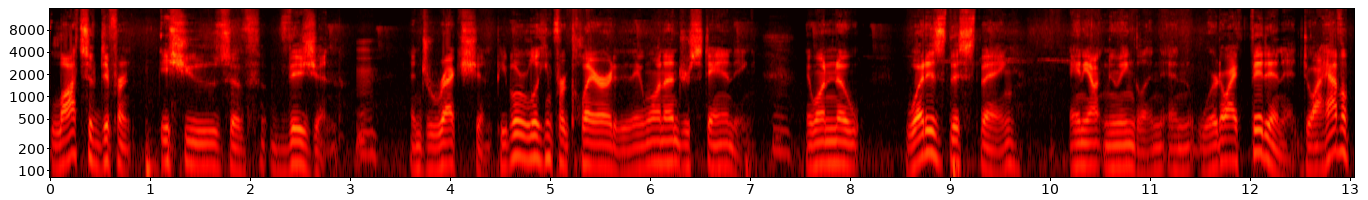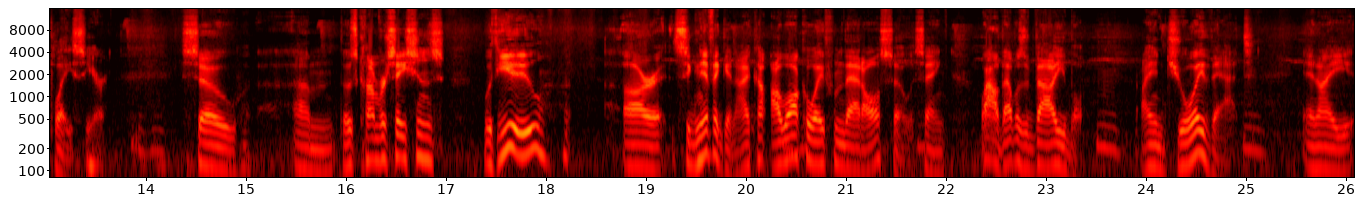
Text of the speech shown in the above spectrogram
Lots of different issues of vision mm. and direction. People are looking for clarity, they want understanding. Mm. They want to know what is this thing, Antioch, New England, and where do I fit in it? Do I have a place here? So um, those conversations with you are significant. I, I walk away from that also saying, wow, that was valuable. Mm. I enjoy that. Mm. And I,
